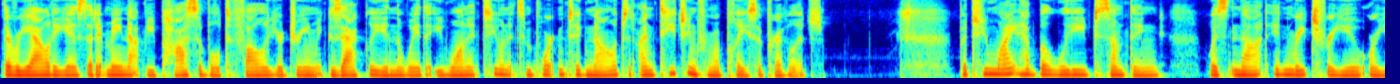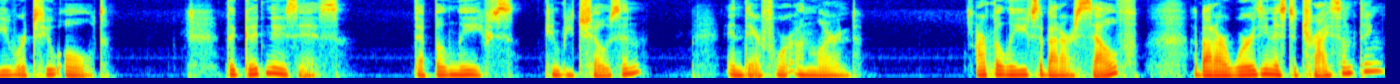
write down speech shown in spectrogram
the reality is that it may not be possible to follow your dream exactly in the way that you want it to. And it's important to acknowledge that I'm teaching from a place of privilege. But you might have believed something was not in reach for you or you were too old. The good news is that beliefs can be chosen and therefore unlearned. Our beliefs about ourselves about our worthiness to try something,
